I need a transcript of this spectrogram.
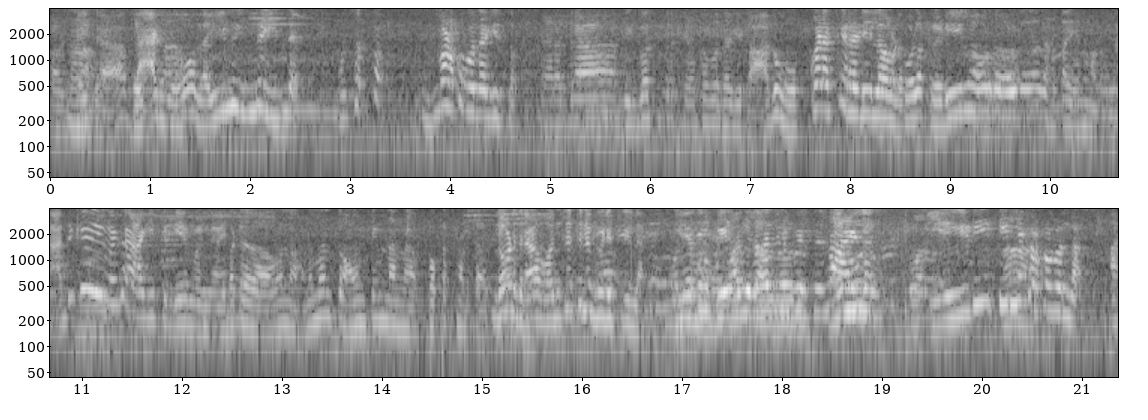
ಅವ್ರ ಚೈತ್ರ. ಬ್ಯಾಗು ಲೈನ್ ಹಿಂದೆ ಹಿಂದೆ. ಒಂದು ಸ್ವಲ್ಪ ಇದು ಮಾಡ್ಕೋಬೋದಾಗಿತ್ತು. ಯಾರ ಹತ್ರ ಬಿಗ್ ಬಾಸ್ ಹತ್ರ ಕೇಳ್ಕೋಬೋದಾಗಿತ್ತು. ಅದು ಒಪ್ಕೊಳಕ್ಕೆ ರೆಡಿ ಇಲ್ಲ ಅವಳು. ಒಳಗೆ ರೆಡಿ ಇಲ್ಲ ಅವಳು ಅವ್ಳಿಗೆ ಹಠ ಏನು ಮಾಡೋದು? ಅದಕ್ಕೆ ಇವಾಗ ಆಗಿತ್ತು ಗೇಮ್ ಅಲ್ಲಿ ಬಟ್ ಅವನು ಹನುಮಂತ್ ಅವ್ನ ಟೀಮ್ ನನ್ನ ಫೋಕಸ್ ಮಾಡ್ತಾ ಇದ್ದೆ. ನೋಡಿದ್ರ ಒಂದ್ಸತಿನೂ ಬಿಡಿಸ್ಲಿಲ್ಲ. ಒಂದ್ಸತಿನೂ ಇಡೀ ಟೀಮ್ನೇ ಕರ್ಕೊಂಡ್ ಬಂದ. ಆ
